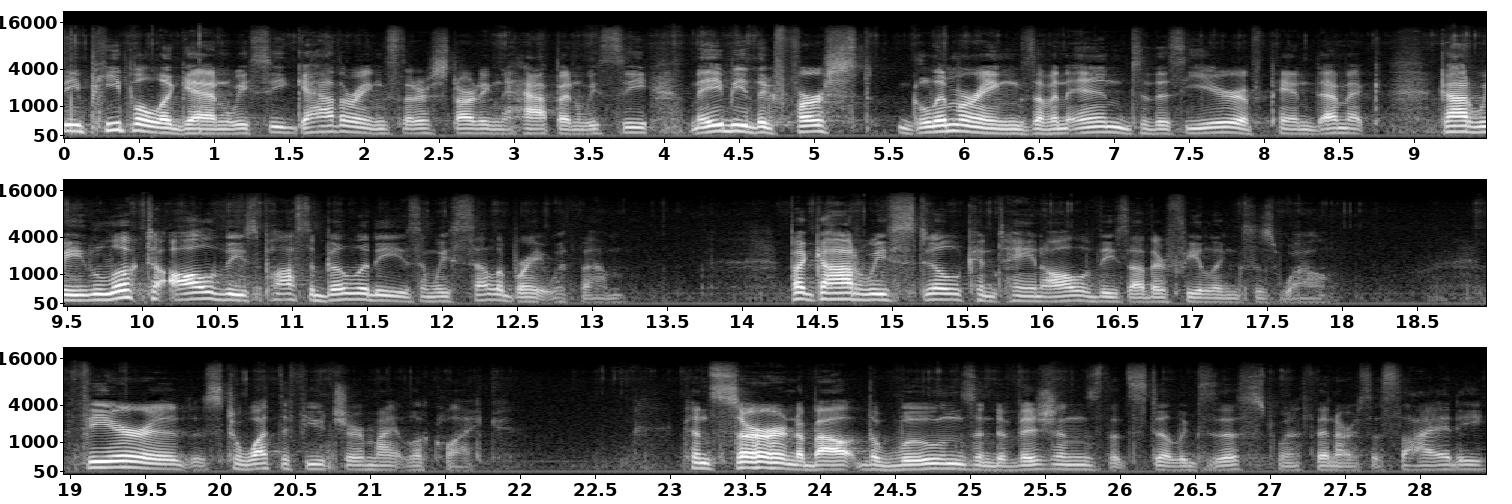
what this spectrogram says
see people again. We see gatherings that are starting to happen. We see maybe the first glimmerings of an end to this year of pandemic. God, we look to all of these possibilities and we celebrate with them. But God, we still contain all of these other feelings as well. Fear as to what the future might look like, concern about the wounds and divisions that still exist within our society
